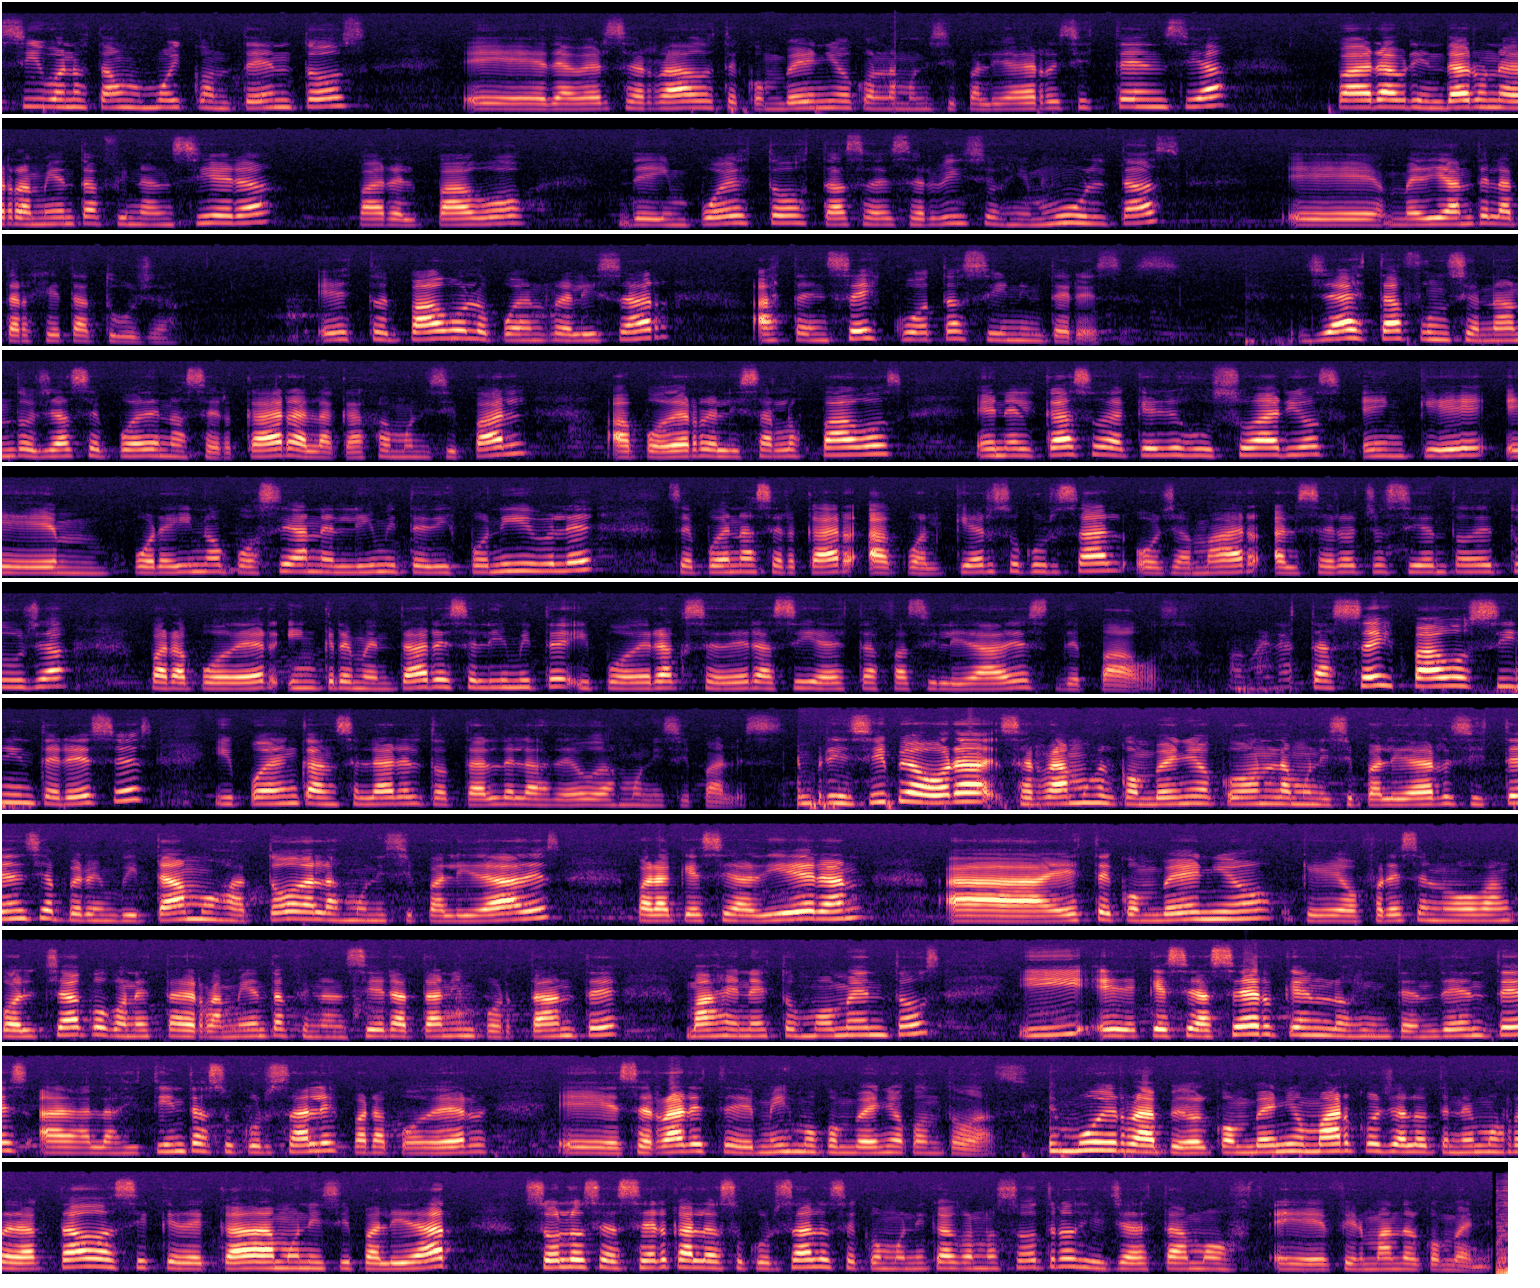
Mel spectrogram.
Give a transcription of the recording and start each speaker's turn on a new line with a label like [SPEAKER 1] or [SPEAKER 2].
[SPEAKER 1] Sí, bueno, estamos muy contentos eh, de haber cerrado este convenio con la Municipalidad de Resistencia para brindar una herramienta financiera para el pago de impuestos, tasas de servicios y multas eh, mediante la tarjeta tuya. Este pago lo pueden realizar hasta en seis cuotas sin intereses. Ya está funcionando, ya se pueden acercar a la caja municipal a poder realizar los pagos en el caso de aquellos usuarios en que em, por ahí no posean el límite disponible, se pueden acercar a cualquier sucursal o llamar al 0800 de tuya para poder incrementar ese límite y poder acceder así a estas facilidades de pagos. Hasta seis pagos sin intereses y pueden cancelar el total de las deudas municipales. En principio ahora cerramos el convenio con la Municipalidad de Resistencia, pero invitamos a todas las municipalidades para que se adhieran a este convenio que ofrece el nuevo Banco del Chaco con esta herramienta financiera tan importante, más en estos momentos, y eh, que se acerquen los intendentes a las distintas sucursales para poder eh, cerrar este mismo convenio con todas. Es muy rápido, el convenio marco ya lo tenemos redactado, así que de cada municipalidad solo se acerca a la sucursal o se comunica con nosotros y ya estamos eh, firmando el convenio.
